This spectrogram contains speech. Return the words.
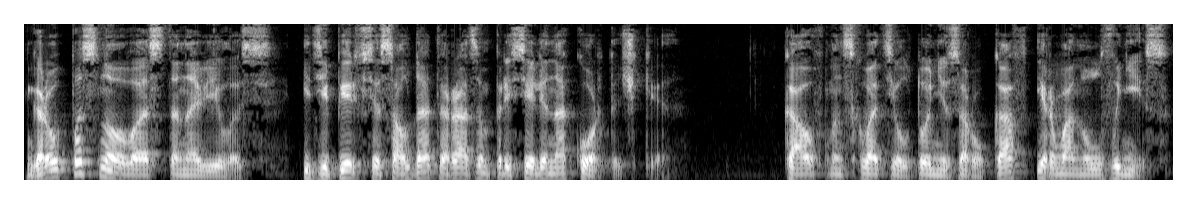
Группа снова остановилась, и теперь все солдаты разом присели на корточки. Кауфман схватил Тони за рукав и рванул вниз.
